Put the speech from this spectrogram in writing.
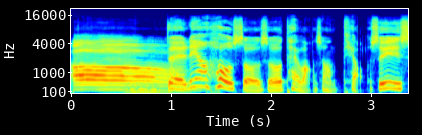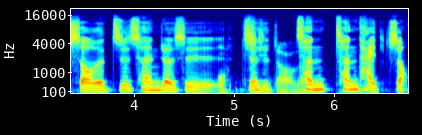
哦。对，练后手的时候太往上跳，所以手的支撑就是就是撑撑太重，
